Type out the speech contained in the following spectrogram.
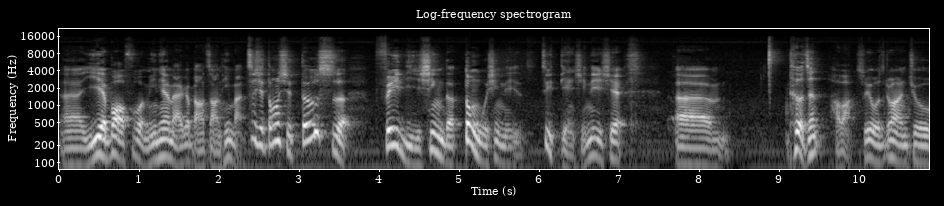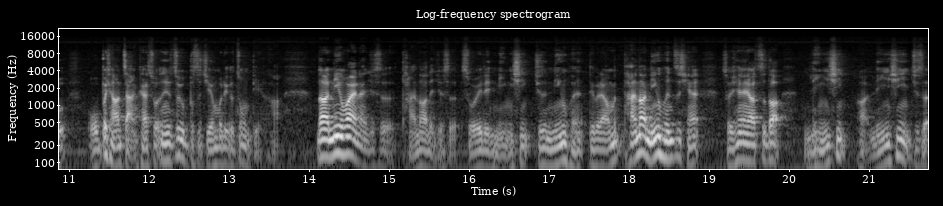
呃一夜暴富，明天买个涨涨停板，这些东西都是非理性的动物性的最典型的一些呃特征，好吧？所以我这地方就。我不想展开说，因为这个不是节目的一个重点啊。那另外呢，就是谈到的就是所谓的灵性，就是灵魂，对不对？我们谈到灵魂之前，首先要知道灵性啊，灵性就是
